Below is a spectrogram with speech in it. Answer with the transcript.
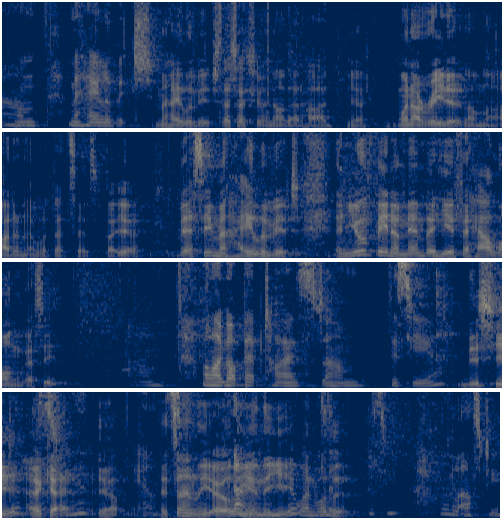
Um, Mihailovic. Mihailovic. That's actually not that hard. Yeah. When I read it, I'm like, I don't know what that says. But yeah, Vessi Mihailovic. And you have been a member here for how long, Vessi? Um, well, I got baptised um, this year. This year? This okay. year. Yep. Yeah, It's only early No. in the year. When was Was it? This year? Last year?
